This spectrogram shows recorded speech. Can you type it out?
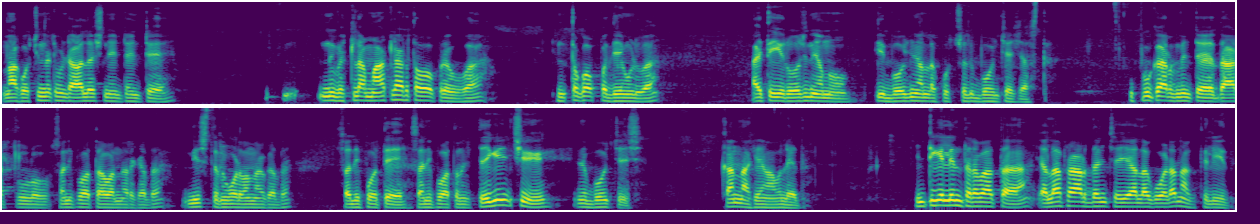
నాకు వచ్చినటువంటి ఆలోచన ఏంటంటే నువ్వు ఇట్లా మాట్లాడతావో ప్రభువా? ఇంత గొప్ప దేవుడివా? అయితే ఈరోజు నేను ఈ భోజనాల్లో కూర్చొని భోజనం చేసేస్తా. ఉప్పు కారం తింటే డాక్టర్లు చనిపోతావు అన్నారు కదా నీసు తినకూడదు అన్నారు కదా చనిపోతే చనిపోతాను తెగించి నేను భోజనం చేసి కానీ నాకేం అవ్వలేదు. ఇంటికి వెళ్ళిన తర్వాత ఎలా ప్రార్థన చేయాలో కూడా నాకు తెలియదు.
